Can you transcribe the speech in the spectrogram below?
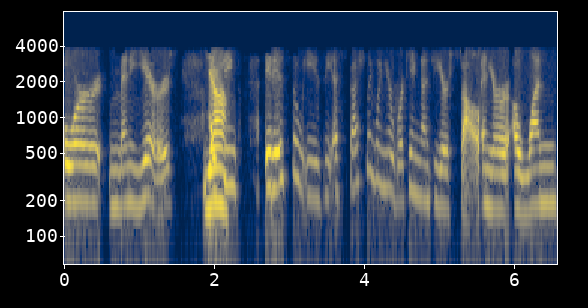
or many years. Yeah. I think it is so easy, especially when you're working unto yourself and you're a one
